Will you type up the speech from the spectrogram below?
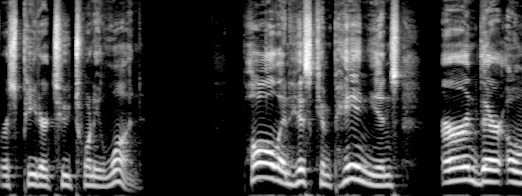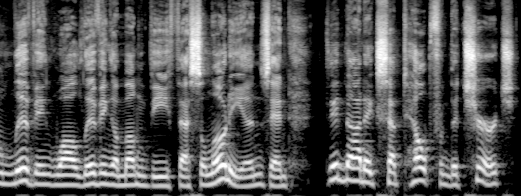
1 Peter 2:21. Paul and his companions earned their own living while living among the Thessalonians and did not accept help from the church,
